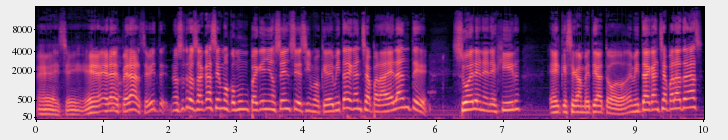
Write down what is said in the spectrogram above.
Eh, sí, era, era de esperarse, ¿viste? Nosotros acá hacemos como un pequeño censo y decimos que de mitad de cancha para adelante suelen elegir el que se gambetea todo. De mitad de cancha para atrás,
